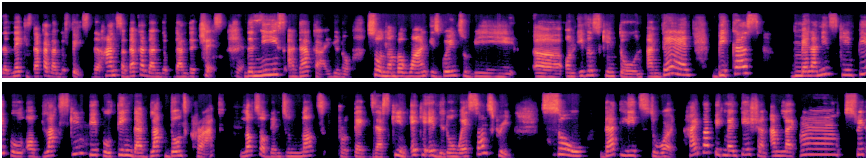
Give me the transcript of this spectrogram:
the neck is darker than the face, the hands are darker than the, than the chest, yes. the knees are darker, you know. So number one is going to be uh, uneven skin tone. And then because melanin skin people or black skin people think that black don't crack, lots of them do not protect their skin, aka they don't wear sunscreen. So that leads to what? Hyperpigmentation. I'm like, mm, sweet.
